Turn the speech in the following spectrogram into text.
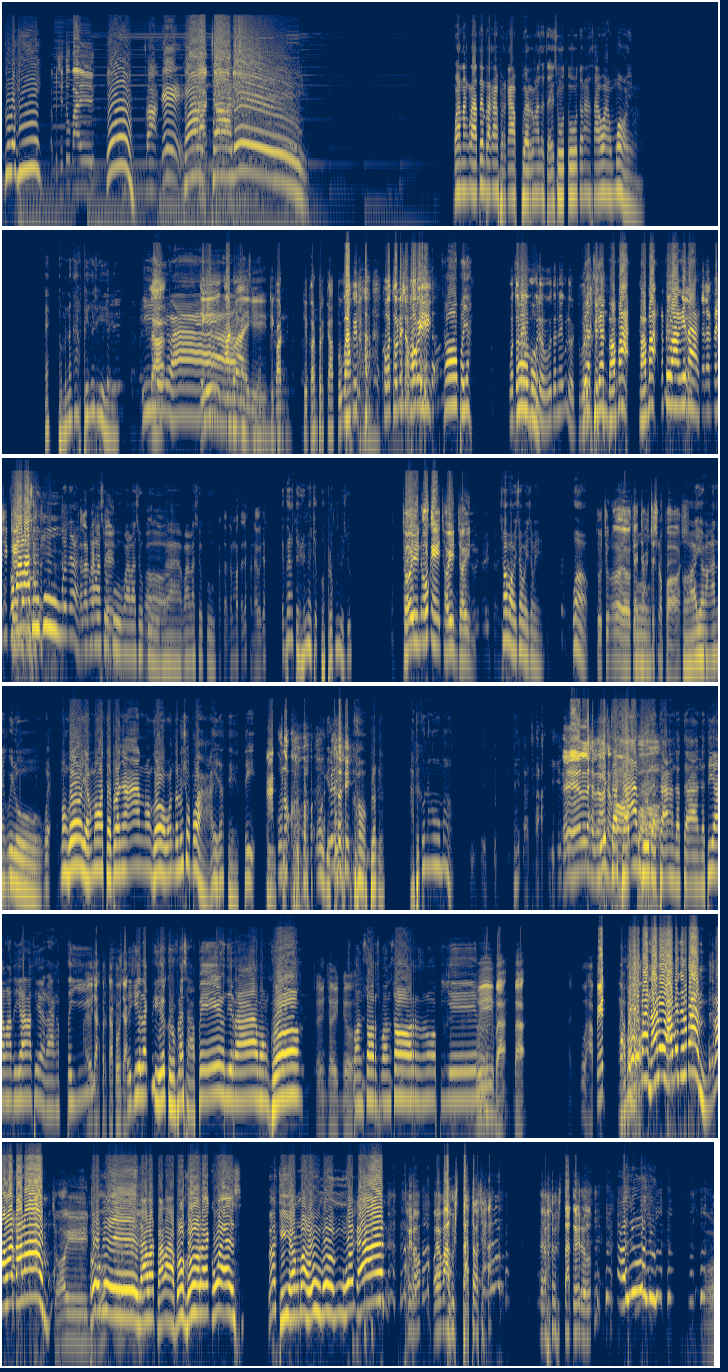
Lebu lagi. Habis itu baik. Yo, Sake. kancane. Wah nang Klaten ra kabar-kabar masa jae soto tengah sawah mo. Eh, udah meneng kabeh lho sih. Iya, wah. Iki anu ae iki dikon dikon bergabung. Wah, kuwi fotone sapa kuwi? Sopo ya? Fotone kuwi lho, fotone kuwi lho. Bajingan Bapak, Bapak ketua kita. Calon presiden. Kepala suku, kita. Salam kepala suku, kepala suku, Oh. nah, kepala suku. Rada lemot aja kan aku aja. Eh, kira dari ini cuk goblok lu su. Join, oke, join, join. Coba, coba, coba. Wow, Tujuh, oh, kayak Oh. dahjes no bos. kok ayo makane kuwi lho. Kowe monggo yang mau ada pertanyaan, monggo wong telu sapa ae ya detik. Aku no kok. Oh, ya detik lho. goblok ya. Habis ku nang omah. Eh, leh lah. Iki dadaan Bu, dadaan, dadaan. Dadi amatiran ati ora ngerti. Ayo cah bergabung cah. Iki lek di grup flash HP ngendi ra monggo. Join, join, yo. Sponsor, sponsor no piye. Wih, Mbak, Mbak. Hapit. HP Monggo. di depan, halo, HP di depan. Rawat malam. Join. Oke, rawat malam. Monggo request. Bagi yang mau menguakan. Ayo, ayo Pak Ustad aja. Ayo Pak Ustad itu. Asu, asu.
